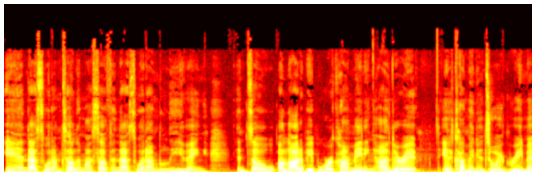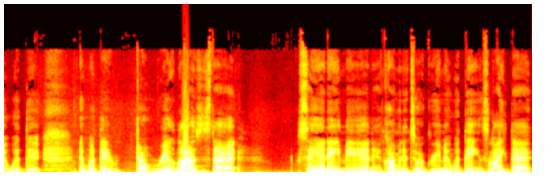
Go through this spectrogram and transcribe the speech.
And that's what I'm telling myself and that's what I'm believing. And so a lot of people were commenting under it and coming into agreement with it. And what they don't realize is that saying amen and coming into agreement with things like that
